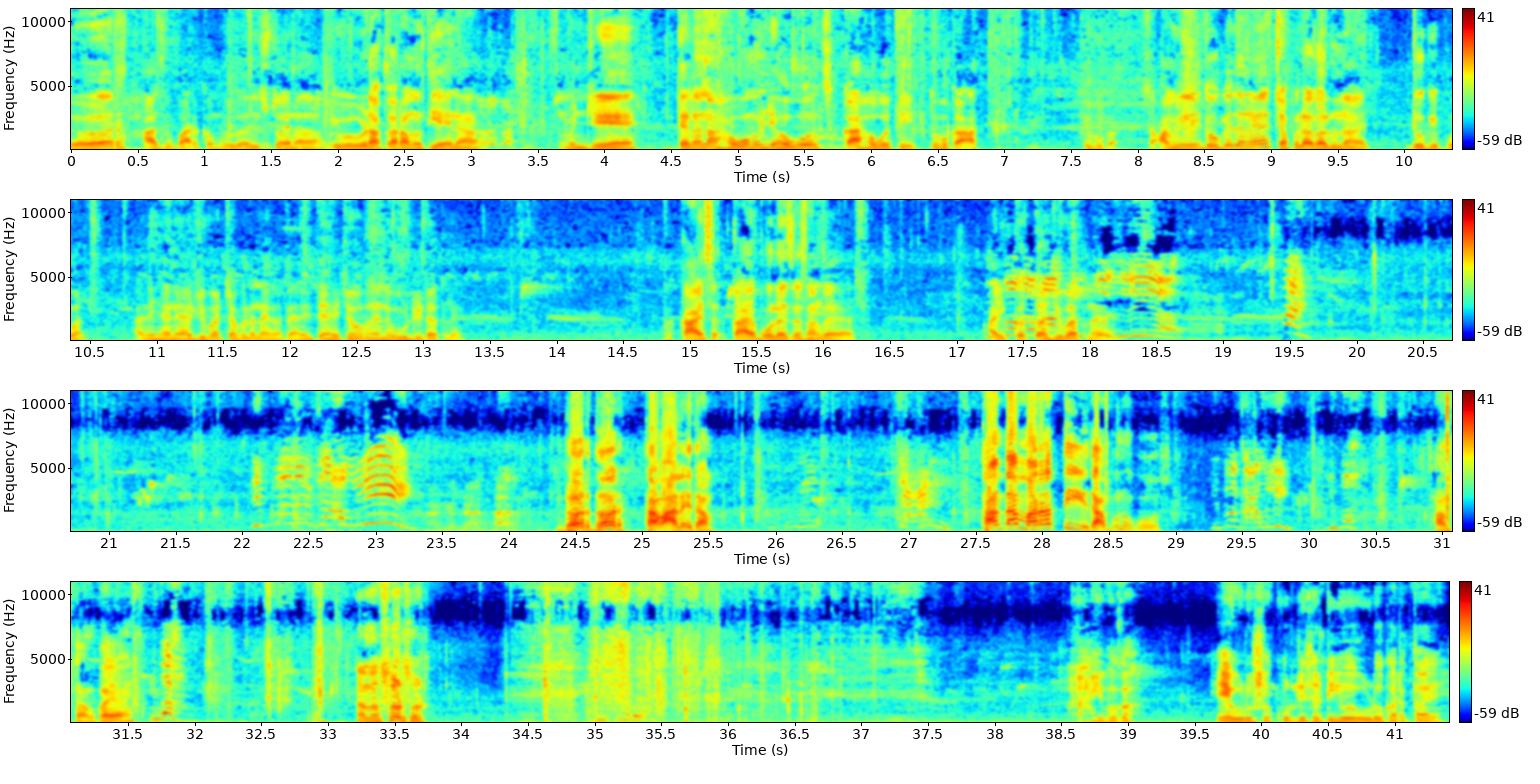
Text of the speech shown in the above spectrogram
तर हा जो बारका मुलगा दिसतोय ना एवढा करामती आहे ना म्हणजे त्याला ना हवं म्हणजे हवंच काय हवं ते. तो बघा ते बघा. आम्ही दोघे जण चपला घालून आहेत दोघे पण आणि ह्याने अजिबात चपला नाही घातल्या आणि त्या ह्याच्यावरून ह्याने उडी टाकल्या. तर काय काय बोलायचं सांगा यास ऐकत तर अजिबात नाही बोलली आहे. आई. दीपक गावली धर धर. थांब आले थांब. थांब थांब मरात ती. दाबू नकोस. थांब थांब काय थांब सोड सोड. हे बघा एवढूशा कुर्लीसाठी हो एवढं करताय.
